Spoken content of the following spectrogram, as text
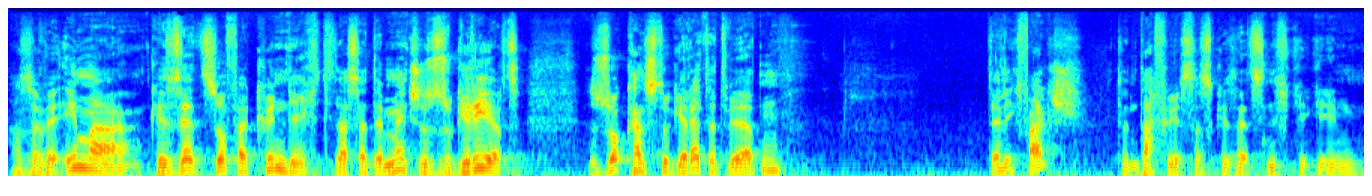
Also wer immer Gesetz so verkündigt, dass er den Menschen suggeriert, so kannst du gerettet werden, der liegt falsch, denn dafür ist das Gesetz nicht gegeben.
